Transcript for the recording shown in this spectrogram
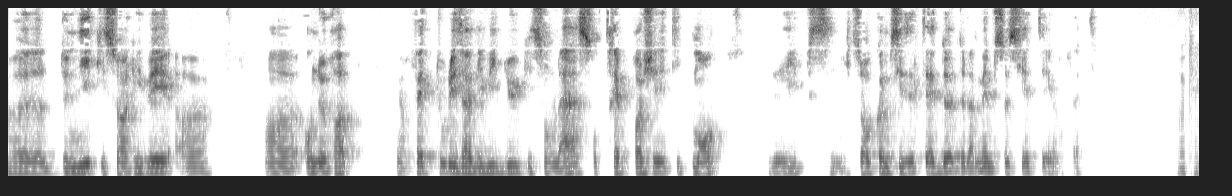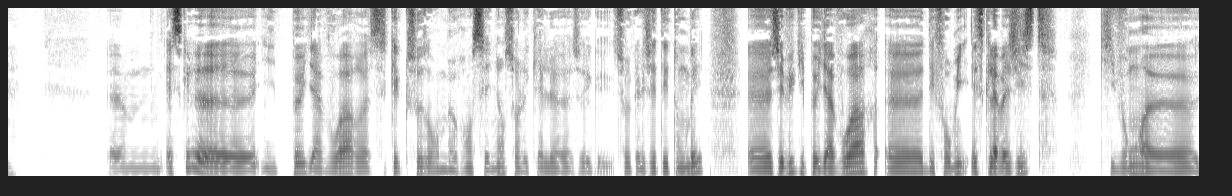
euh, de nids qui sont arrivés euh, en, Europe. Et en fait, tous les individus qui sont là sont très proches génétiquement. Ils, ils sont comme s'ils étaient de, de la même société, en fait. Ok. Euh, Est-ce que euh, il peut y avoir, euh, c'est quelque chose en me renseignant sur lequel sur lequel j'étais tombé, j'ai vu qu'il peut y avoir des fourmis esclavagistes qui vont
